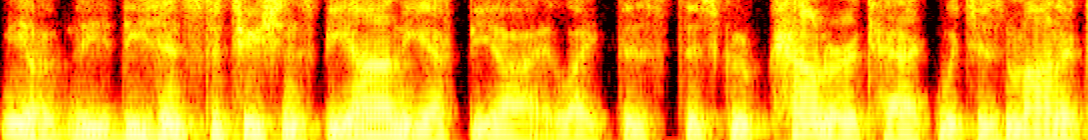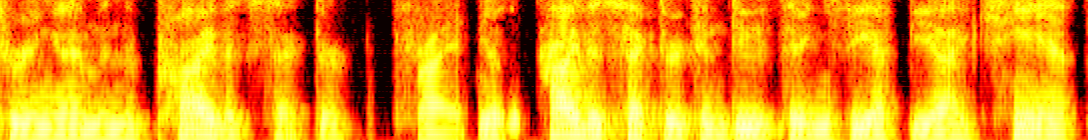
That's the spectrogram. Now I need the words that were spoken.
you know, the, these institutions beyond the FBI, like this this group Counterattack, which is monitoring them in the private sector. Right. You know, the private sector can do things the FBI can't,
